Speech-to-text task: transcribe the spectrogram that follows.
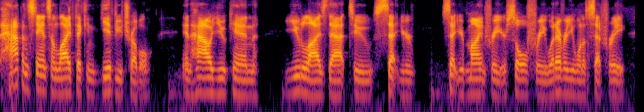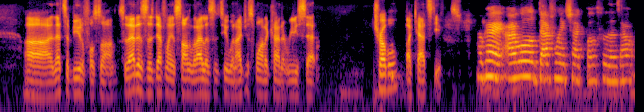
happenstance in life that can give you trouble, and how you can utilize that to set your set your mind free, your soul free, whatever you want to set free. Uh, and that's a beautiful song. So that is a, definitely a song that I listen to when I just want to kind of reset. Trouble by Cat Stevens. Okay, I will definitely check both of those out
